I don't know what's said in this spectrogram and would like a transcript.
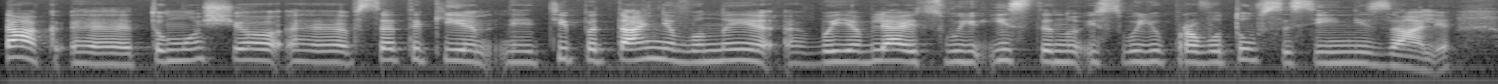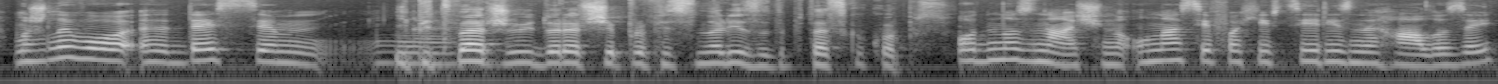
Так, е, тому що е, все-таки е, ті питання вони виявляють свою істину і свою правоту в сесійній залі. Можливо, десь ем, І е, підтверджують, до речі, професіоналізм депутатського корпусу. Однозначно, у нас є фахівці різних галузей,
